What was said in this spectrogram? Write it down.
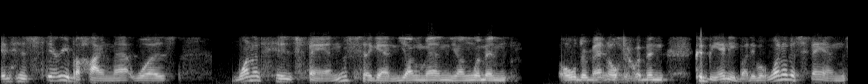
And his theory behind that was one of his fans, again, young men, young women, older men, older women, could be anybody, but one of his fans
